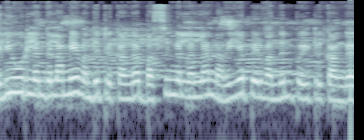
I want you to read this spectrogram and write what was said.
வெளியூர்லேருந்தெல்லாமே எல்லாமே வந்துட்டு இருக்காங்க. பஸ்ஸுங்கள்லெல்லாம் நிறைய பேர் வந்துன்னு போயிட்டு இருக்காங்க.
